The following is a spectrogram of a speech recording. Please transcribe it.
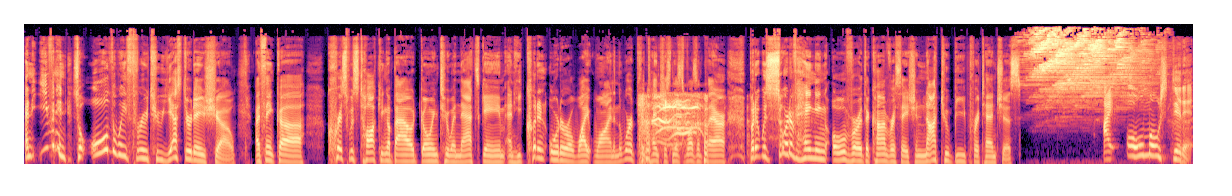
and even in so all the way through to yesterday's show, I think uh, Chris was talking about going to a Nats game and he couldn't order a white wine, and the word pretentiousness wasn't there, but it was sort of hanging over the conversation not to be pretentious. I almost did it.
